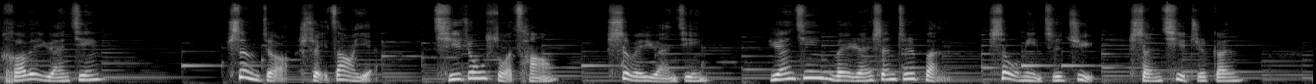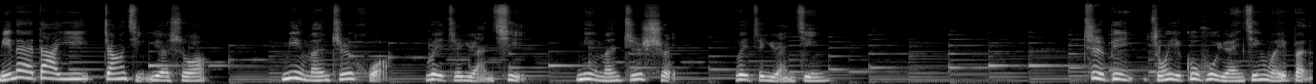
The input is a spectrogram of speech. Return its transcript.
何为元精？肾者，水脏也，其中所藏，是为元精。元精为人生之本，寿命之具，神气之根。明代大医张景岳说：“命门之火谓之元气，命门之水谓之元精。治病总以固护元精为本。《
